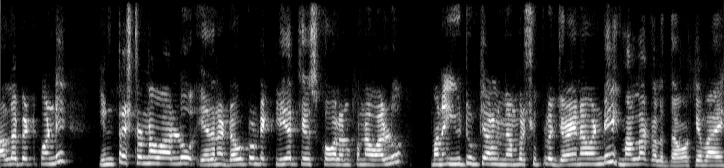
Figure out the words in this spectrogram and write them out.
ఆల్లో పెట్టుకోండి. ఇంట్రెస్ట్ ఉన్న వాళ్ళు ఏదైనా డౌట్ ఉంటే క్లియర్ చేసుకోవాలనుకున్న వాళ్ళు మన యూట్యూబ్ ఛానల్ మెంబర్షిప్లో జాయిన్ అవ్వండి. మళ్ళా కలుద్దాం. ఓకే బాయ్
